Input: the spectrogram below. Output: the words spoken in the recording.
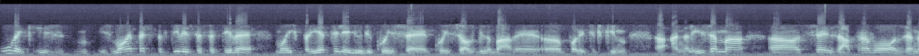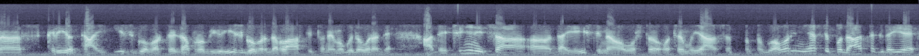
Uvek iz, iz moje perspektive, iz perspektive mojih prijatelja, ljudi koji se, koji se ozbiljno bave e, političkim a, analizama, a, se zapravo za nas krio taj izgovor, to je zapravo bio izgovor da vlasti to ne mogu da urade. A da je činjenica a, da je istina ovo što, o čemu ja sad govorim, jeste podatak da je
